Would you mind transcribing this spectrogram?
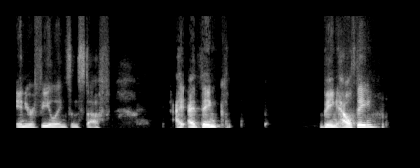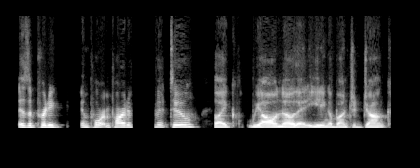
in your feelings and stuff. I i think being healthy is a pretty important part of it too like we all know that eating a bunch of junk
